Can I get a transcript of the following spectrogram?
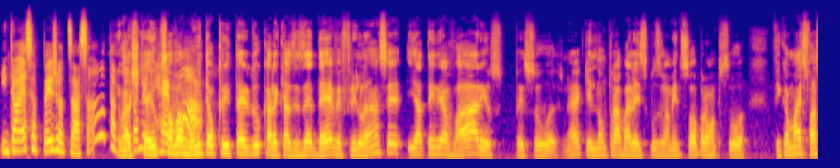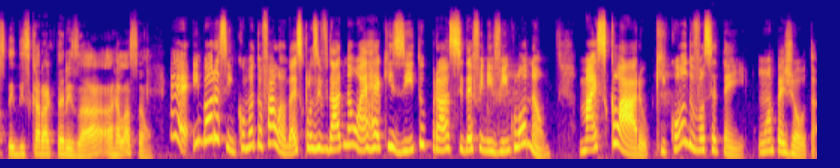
Então, essa pejotização, ela está Eu totalmente acho que aí o que salva muito é o critério do cara, que às vezes é dev, é freelancer e atende a várias pessoas, né? Que ele não trabalha exclusivamente só para uma pessoa. Fica mais fácil de descaracterizar a relação. É, embora assim, como eu tô falando, a exclusividade não é requisito para se definir vínculo ou não. Mas claro que quando você tem uma PJ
